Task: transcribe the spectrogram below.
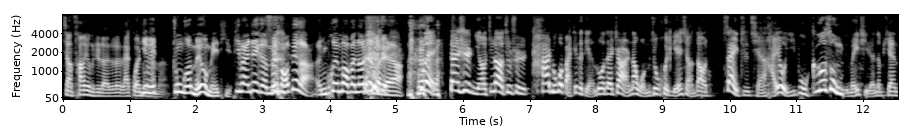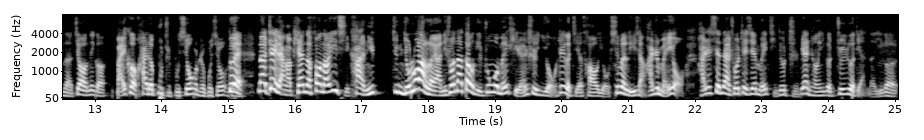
像苍蝇似的来来关注因为他们。中国没有媒体，批判这个没毛病啊，你不会冒犯到任何人啊。对，但是你要知道，就是他如果把这个点落在这儿，那我们就会联想到，在之前还有一部歌颂媒体人的片子，叫那个白客拍的《不止不休不》。止不休。对，那这两个片子放到一起看，你就你就乱了呀。你说那到底中国媒体人是有这个节操、有新闻理想，还是没有？还是现在说这些媒体就只变成一个追热点的一个？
